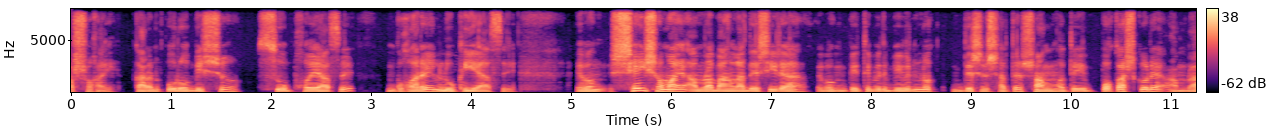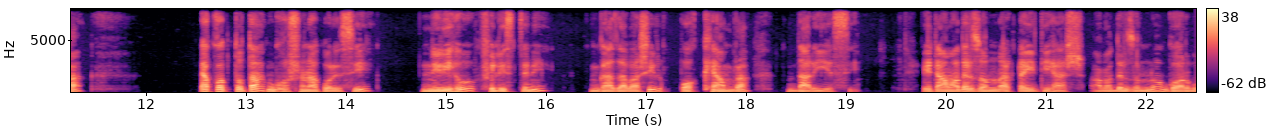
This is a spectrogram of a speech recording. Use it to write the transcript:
অসহায়, কারণ পুরো বিশ্ব চুপ হয়ে আছে, ঘরে লুকিয়ে আছে। এবং সেই সময় আমরা বাংলাদেশিরা এবং পৃথিবীর বিভিন্ন দেশের সাথে সংহতি প্রকাশ করে আমরা একত্রতা ঘোষণা করেছি নিরীহ ফিলিস্তিনি গাজাবাসীর পক্ষে আমরা দাঁড়িয়েছি। এটা আমাদের জন্য একটা ইতিহাস, আমাদের জন্য গর্ব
